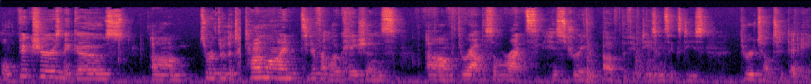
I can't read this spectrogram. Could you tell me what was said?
old pictures and it goes um, sort of through the timeline to different locations um, throughout the civil rights history of the 50s and 60s through till today.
